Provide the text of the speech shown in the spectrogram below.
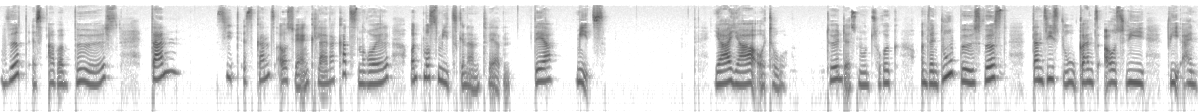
Wird es aber bös, dann sieht es ganz aus wie ein kleiner Katzenreuel und muss Miez genannt werden. Der Mietz. Ja, ja, Otto, tönte es nun zurück, und wenn du bös wirst, dann siehst du ganz aus wie, wie ein,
